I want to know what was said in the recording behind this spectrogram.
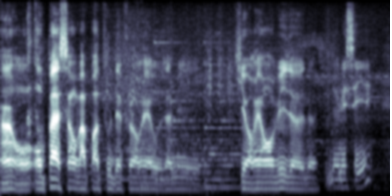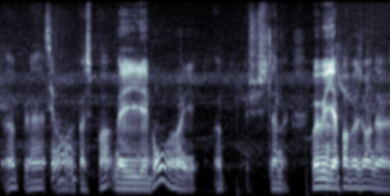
hein, on, on passe, hein, on va pas tout déflorer aux amis qui auraient envie de. de- De l'essayer. hop là, C'est bon, on hein. passe pas. Mais il est bon. hein, il- hop, juste la main. Oui, oui, il n'y a pas besoin de.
